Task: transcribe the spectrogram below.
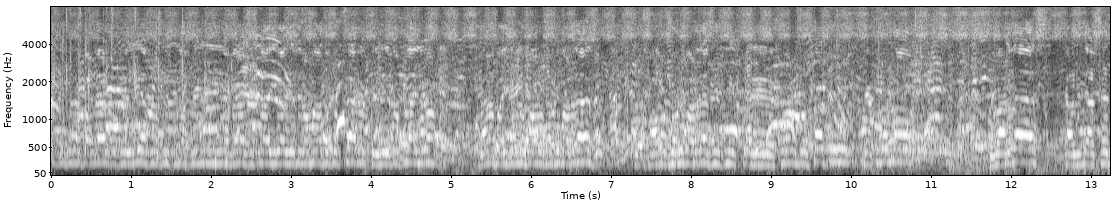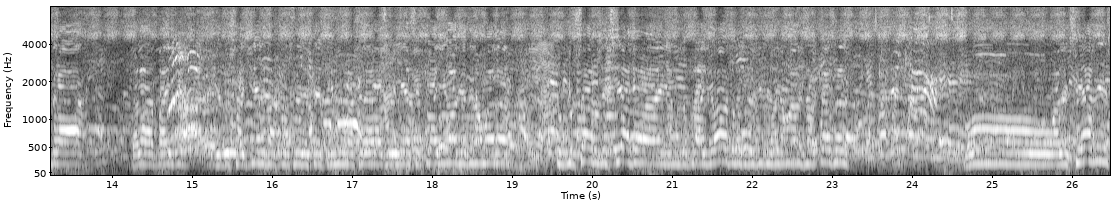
εκεί που είναι ο Πανάρης ο Χελίας ο οποίος την αφήνει να περάσει πλάγιο για την ομάδα του Κουτσάρου. Τελείω το πλάγιο. Πάρα πάει και ο Παύλος ο Κουπαρδάς. Ο Παύλος ο Κουπαρδάς έχει ε, χώρο μπροστά του και χρόνο. Κουπαρδάς κάνει μια σέντρα. Καλά πάει για τον Σαγγέλη, θα χώσει τελευταία στιγμή ο Βασιλάρας ο Ηλίας σε πλάγιο για την ομάδα του Κουρσάρου δεξιά τώρα είναι το πλάγιο out, το μετωπιτή για την ομάδας της Αρκάσας. Ο Αλεξιάδης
